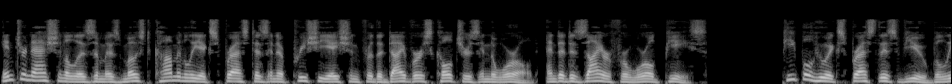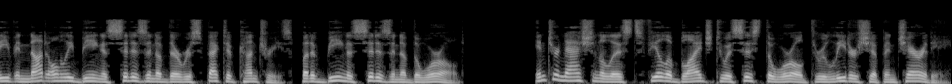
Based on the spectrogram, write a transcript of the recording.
Internationalism is most commonly expressed as an appreciation for the diverse cultures in the world, and a desire for world peace. People who express this view believe in not only being a citizen of their respective countries, but of being a citizen of the world. Internationalists feel obliged to assist the world through leadership and charity.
